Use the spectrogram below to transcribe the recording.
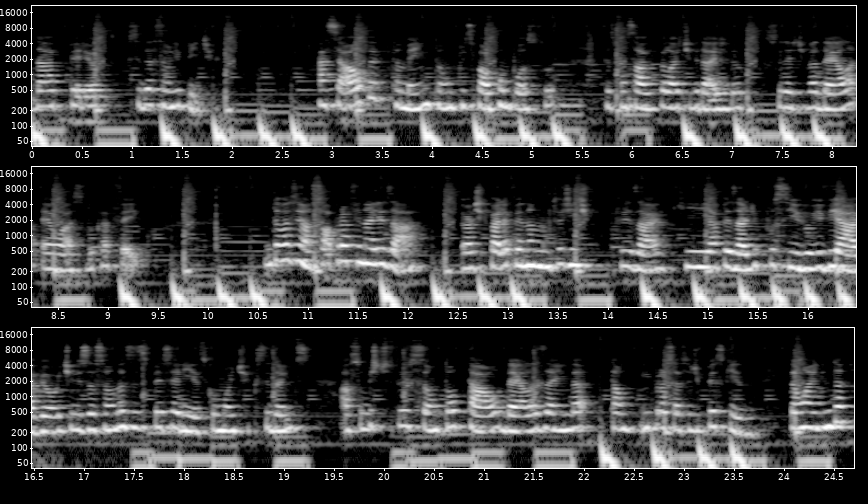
da peroxidação lipídica. A salva também, então, o principal composto responsável pela atividade oxidativa dela é o ácido cafeico. Então, assim, ó, só para finalizar, eu acho que vale a pena muito a gente frisar que, apesar de possível e viável a utilização das especiarias como antioxidantes, a substituição total delas ainda está em processo de pesquisa. Então, ainda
